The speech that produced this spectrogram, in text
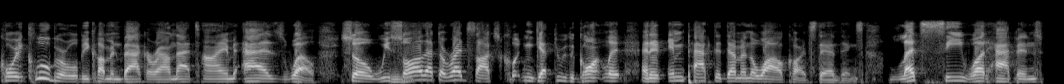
Corey Kluber will be coming back around that time as well. So we mm-hmm. saw that the Red Sox couldn't get through the gauntlet and it impacted them in the wild card standings. Let's see what happens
